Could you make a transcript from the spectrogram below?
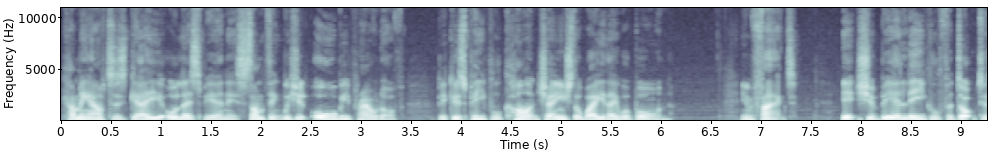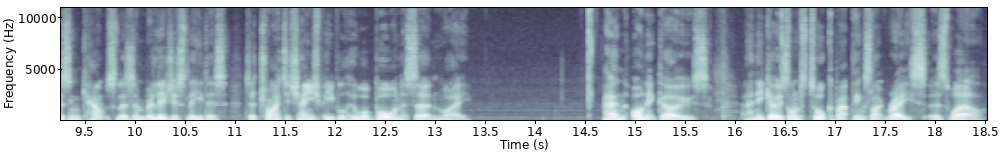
Coming out as gay or lesbian is something we should all be proud of because people can't change the way they were born. In fact, it should be illegal for doctors and counsellors and religious leaders to try to change people who were born a certain way. And on it goes. And he goes on to talk about things like race as well.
